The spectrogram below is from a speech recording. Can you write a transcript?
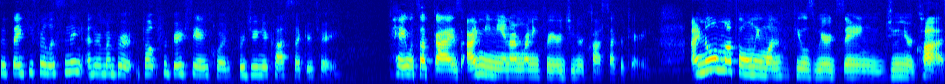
So thank you for listening, and remember, vote for Gracie Ancorn for Junior Class Secretary. Hey, what's up, guys? I'm Mimi, and I'm running for your Junior Class Secretary. I know I'm not the only one who feels weird saying junior class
